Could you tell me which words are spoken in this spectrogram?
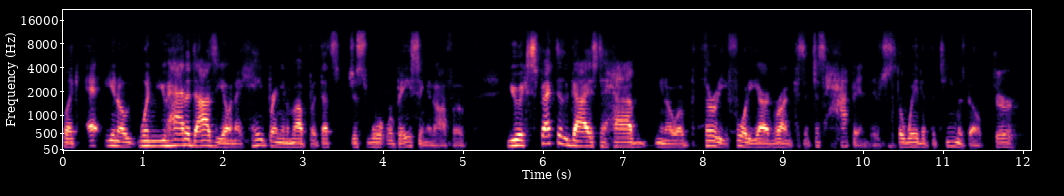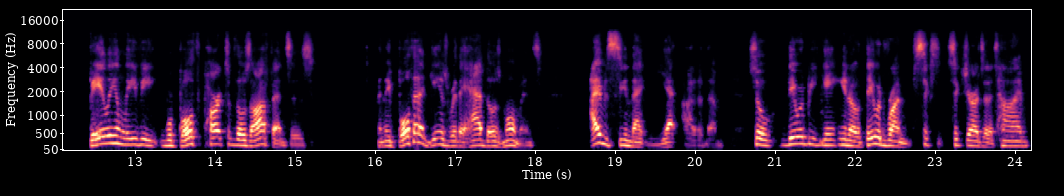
Like eh, you know, when you had Addazio, and I hate bringing him up, but that's just what we're basing it off of. You expected the guys to have you know a 30, 40 yard run because it just happened. It was just the way that the team was built. Sure. Bailey and Levy were both parts of those offenses, and they both had games where they had those moments. I haven't seen that yet out of them. So they would be, game, you know, they would run six six yards at a time,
